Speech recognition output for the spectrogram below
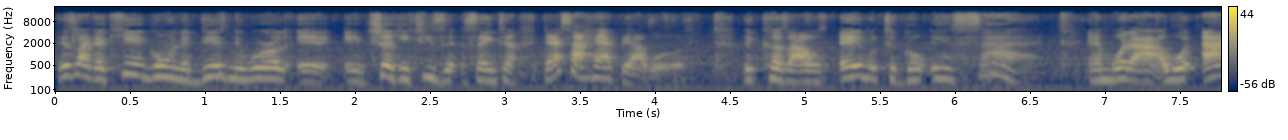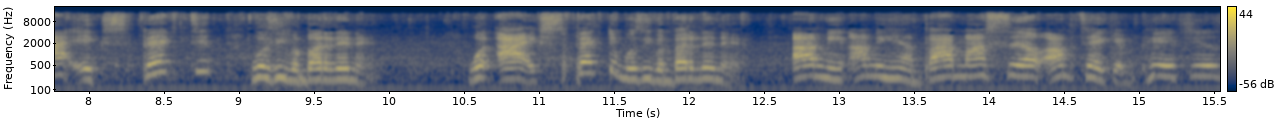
It's like a kid going to Disney World and, and Chuck E. Cheese at the same time. That's how happy I was because I was able to go inside, and what I what I expected was even better than that. What I expected was even better than that. I mean, I'm in here by myself. I'm taking pictures.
